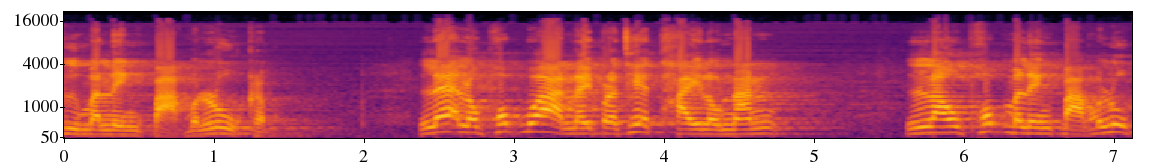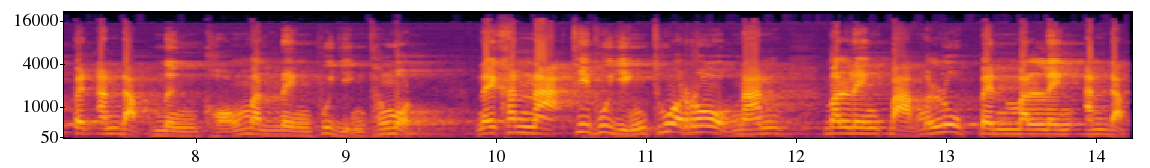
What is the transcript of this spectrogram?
คือมะเร็งปากมดลูกครับ และเราพบว่าในประเทศไทยเรานั้น เราพบมะเร็งปากมดลูกเป็นอันดับหนึ่งของมะเร็งผู้หญิงทั้งหมด ในขณะที่ผู้หญิงทั่วโลกนั้นมะเร็งปากมดลูกเป็นมะเร็งอันดับ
